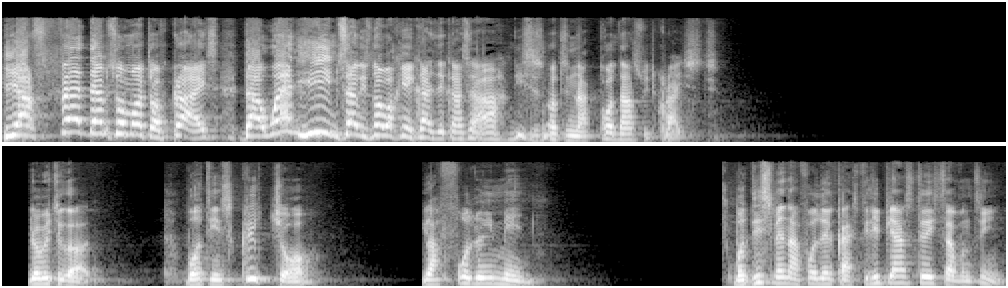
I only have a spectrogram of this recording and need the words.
He has fed them so much of Christ that when he himself is not working in Christ, they can say, ah, this is not in accordance with Christ. Glory to God. But in scripture, you are following men. But these men are following Christ. Philippians 3 17.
